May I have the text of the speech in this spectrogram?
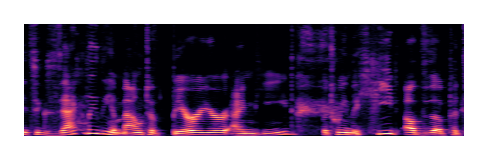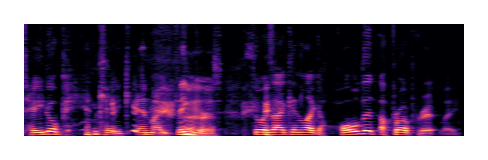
it's exactly the amount of barrier I need between the heat of the potato pancake and my uh-huh. fingers, so as I can like hold it appropriately.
